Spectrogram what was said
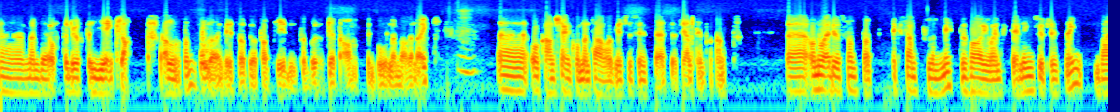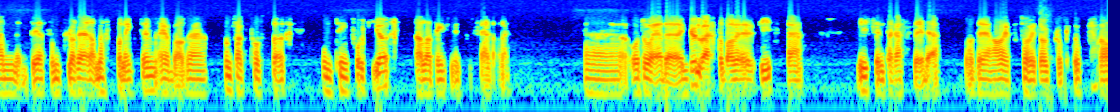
Uh, men det er ofte lurt å gi en klapp, eller noe sånt, så det viser at du har tatt tiden til å bruke et annet symbol enn bare like. Mm. og kanskje en kommentar hvis ikke syns det er spesielt interessant. Uh, og nå er det jo sant at Eksempelet mitt var jo en stillingsutlysning, men det som florerer mest på LinkedIn, er jo bare som sagt poster om ting folk gjør, eller ting som interesserer deg. Uh, og da er det gull verdt å bare vise, vise, interesse i det. Og det har jeg for så vidt òg plukket opp fra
